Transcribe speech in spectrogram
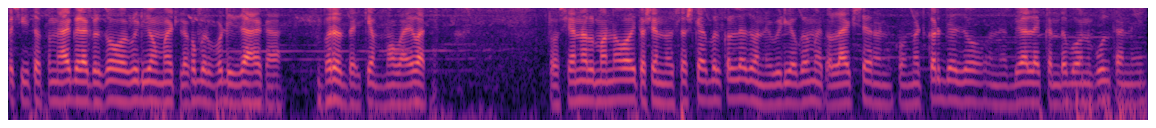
પછી તો તમે આગળ આગળ જોવો વિડીયોમાં એટલે ખબર પડી જાય કે ભરતભાઈ કેમ મવા આવ્યા હતા તો ચેનલમાં ન હોય તો ચેનલ સબસ્ક્રાઈબર કરી લેજો અને વીડિયો ગમે તો લાઈક શેર અને કોમેન્ટ કરી દેજો. અને બે લાઇકન દબાવવાનું ભૂલતા નહીં.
